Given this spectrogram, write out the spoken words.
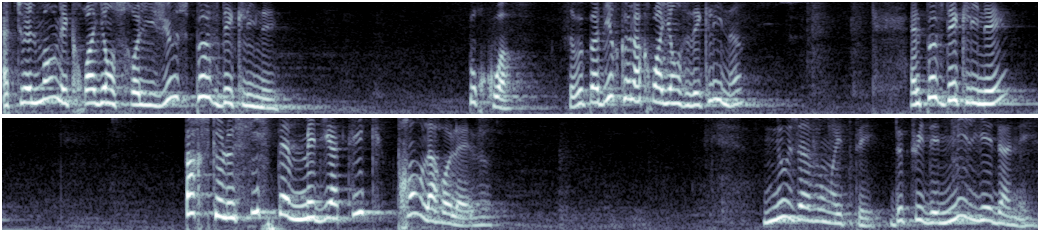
Actuellement, les croyances religieuses peuvent décliner. Pourquoi? Ça ne veut pas dire que la croyance décline. Hein. Elles peuvent décliner parce que le système médiatique prend la relève. Nous avons été, depuis des milliers d'années,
